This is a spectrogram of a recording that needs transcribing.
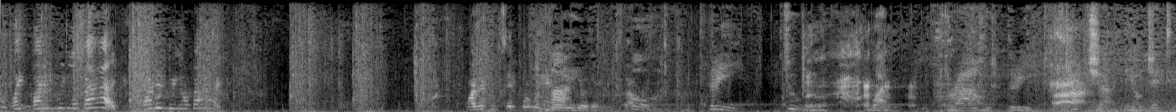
Oh, Wait, why did we go back? Why did we go back? Why did we take what was going Five, good and stuff? four, three, two, one. Round three. Capture the objective.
